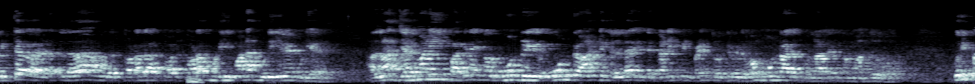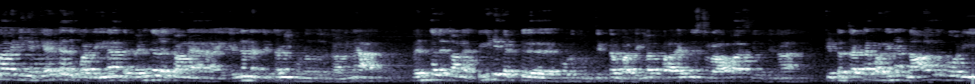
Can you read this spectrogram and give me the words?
விட்ட இடத்துல தான் அவங்க தொடர தொட- தொட முடியுமானா முடியவே முடியாது. அதனால ஜெர்மனியும் பார்த்தீங்கன்னா இன்னொரு மூன்று மூன்று ஆண்டுகள்ல இந்த கணிப்பின்படி தொட்டு விடுவோம். மூன்றாவது பொருளாதாரம் நம்ம வந்துடுவோம் குறிப்பாக நீங்க கேட்டது பாத்தீங்கன்னா இந்த பெண்களுக்கான என்னென்ன திட்டங்கள் கொண்டு வந்திருக்காங்கன்னா பெண்களுக்கான வீடு கட்டு கொடுக்கும் திட்டம் பாத்தீங்களா பிரைம் மினிஸ்டர் ஆவாஸ் யோஜனா கிட்டத்தட்ட பாத்தீங்கன்னா நாலு கோடி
